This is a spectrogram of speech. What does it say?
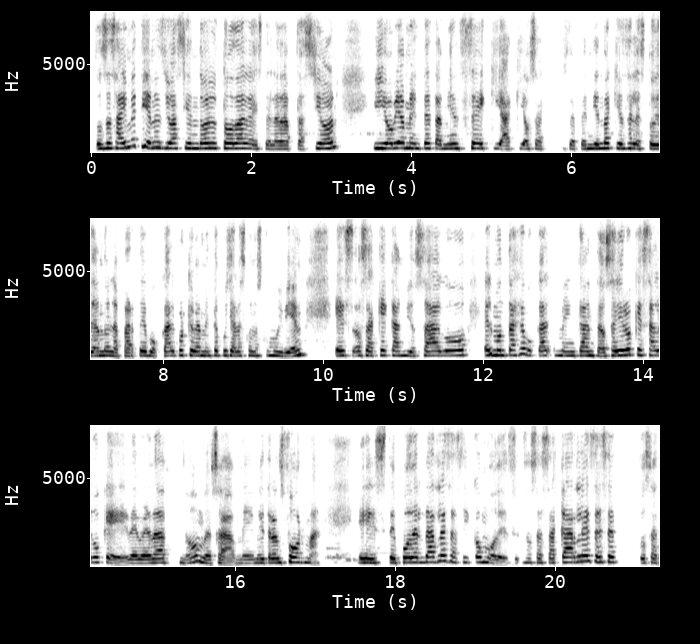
entonces ahí me tienes yo haciendo toda la, este, la adaptación y obviamente también sé que aquí, o sea, pues, dependiendo a quién se le estoy dando en la parte vocal, porque obviamente pues ya las conozco muy bien, es, o sea, qué cambios hago, el montaje vocal me encanta, o sea, yo creo que es algo que de verdad, ¿no? O sea, me, me transforma, este, poder darles así como de, o sea, sacarles ese, o sea,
